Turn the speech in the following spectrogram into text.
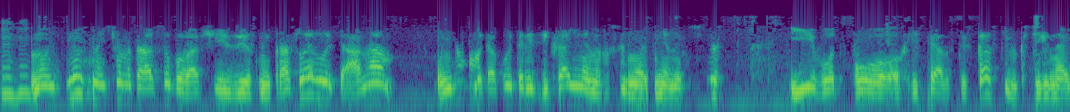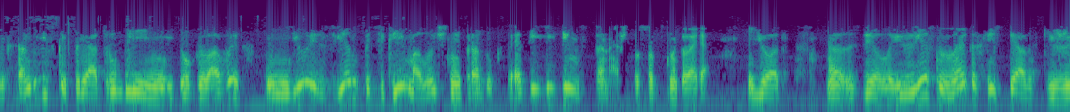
Мгм. Но единственное, чем это особо вообще известно и прославилась, она у нее было какое-то радикальное нарушение отмены веществ. И вот по христианской сказке в Екатерине Александрийской при отрублении ее головы у нее из вен потекли молочные продукты. Это единственное, что, собственно говоря, ее э, сделало известным, но это христианские же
